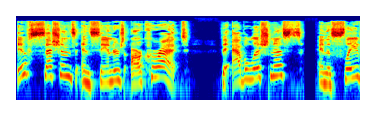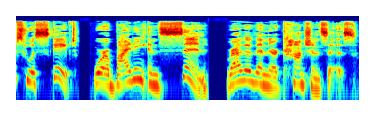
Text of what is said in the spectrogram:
If Sessions and Sanders are correct, the abolitionists and the slaves who escaped were abiding in sin rather than their consciences.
